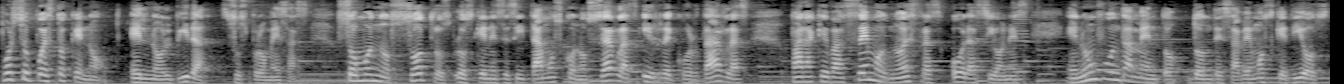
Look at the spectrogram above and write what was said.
Por supuesto que no, Él no olvida sus promesas. Somos nosotros los que necesitamos conocerlas y recordarlas para que basemos nuestras oraciones en un fundamento donde sabemos que Dios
